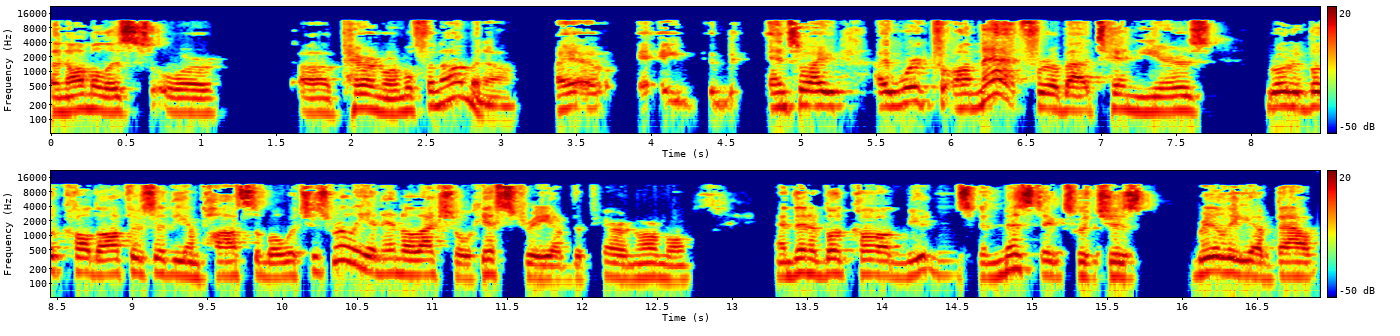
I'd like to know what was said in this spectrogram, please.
anomalous or uh, paranormal phenomena? I, I, and so I, I worked on that for about 10 years, wrote a book called Authors of the Impossible, which is really an intellectual history of the paranormal, and then a book called Mutants and Mystics, which is really about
